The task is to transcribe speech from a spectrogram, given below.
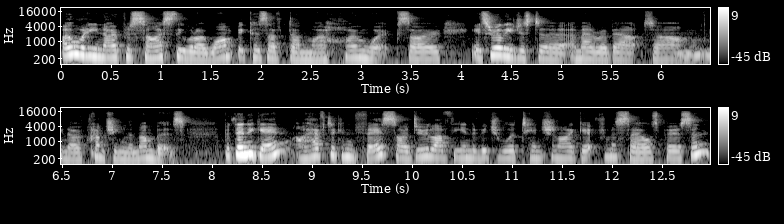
I already know precisely what I want because I've done my homework. So it's really just a, a matter about, um, you know, crunching the numbers. But then again, I have to confess, I do love the individual attention I get from a salesperson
